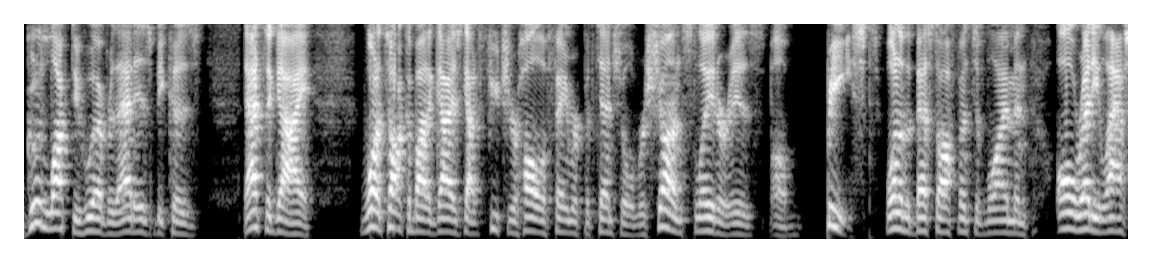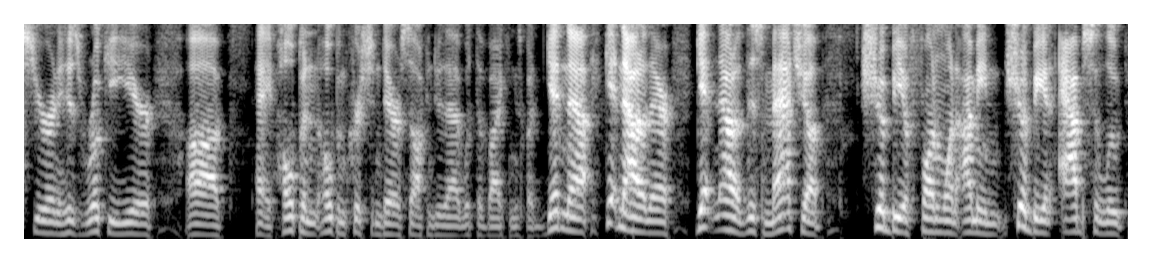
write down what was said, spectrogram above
Good luck to whoever that is because that's a guy. Want to talk about a guy who's got future Hall of Famer potential? Rashawn Slater is a beast, one of the best offensive linemen already last year in his rookie year. Uh, hey, hoping hoping Christian Darrisaw can do that with the Vikings, but getting out getting out of there, getting out of this matchup should be a fun one. I mean, should be an absolute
